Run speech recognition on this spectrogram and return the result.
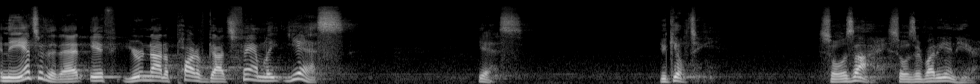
And the answer to that, if you're not a part of God's family, yes. Yes. You're guilty. So is I. So is everybody in here.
